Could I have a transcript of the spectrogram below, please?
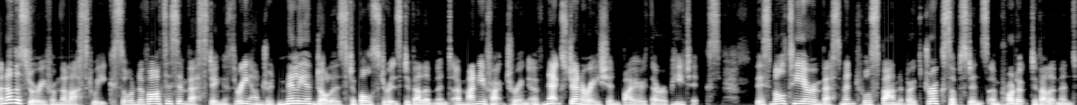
Another story from the last week saw Novartis investing $300 million to bolster its development and manufacturing of next generation biotherapeutics. This multi year investment will span both drug substance and product development,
